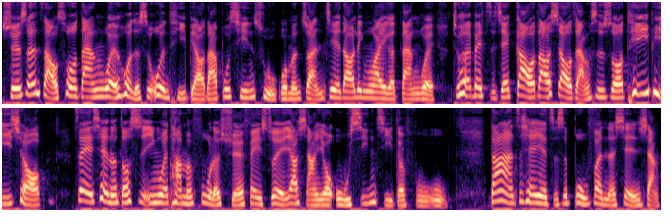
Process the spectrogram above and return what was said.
学生找错单位或者是问题表达不清楚，我们转介到另外一个单位，就会被直接告到校长室说踢皮球。这一切呢，都是因为他们付了学费，所以要享有五星级的服务。当然，这些也只是部分的现象，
